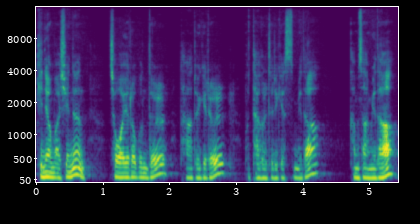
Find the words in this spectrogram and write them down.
기념하시는 저와 여러분들 다 되기를 부탁을 드리겠습니다. 감사합니다.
